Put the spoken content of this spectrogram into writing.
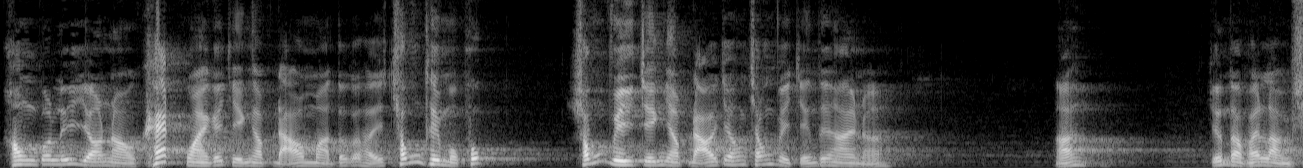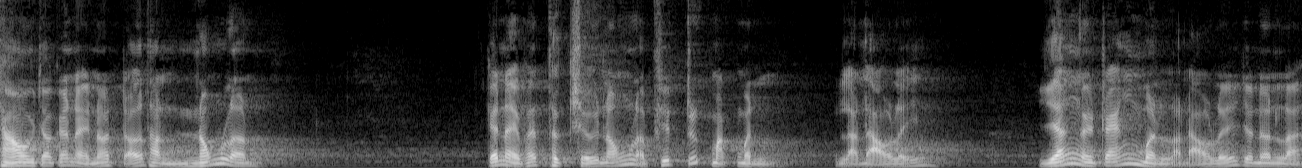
Không có lý do nào khác ngoài cái chuyện nhập đạo mà tôi có thể sống thêm một phút. Sống vì chuyện nhập đạo chứ không sống vì chuyện thứ hai nữa. Đó chúng ta phải làm sao cho cái này nó trở thành nóng lên? Cái này phải thực sự nóng là phía trước mặt mình là đạo lý. Dán ngay trán mình là đạo lý, cho nên là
